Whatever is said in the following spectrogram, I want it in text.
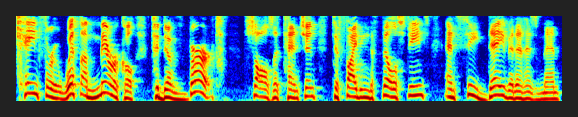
came through with a miracle to divert Saul's attention to fighting the Philistines and see David and his men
